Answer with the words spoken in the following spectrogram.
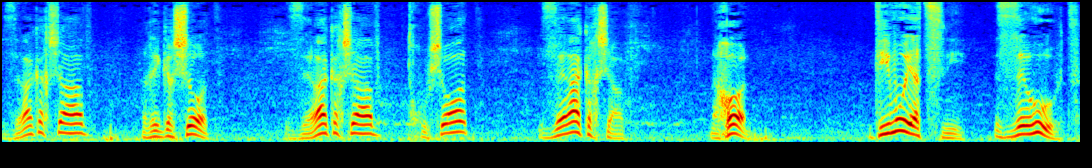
זה רק עכשיו, רגשות זה רק עכשיו, תחושות זה רק עכשיו. נכון. דימוי עצמי, זהות,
